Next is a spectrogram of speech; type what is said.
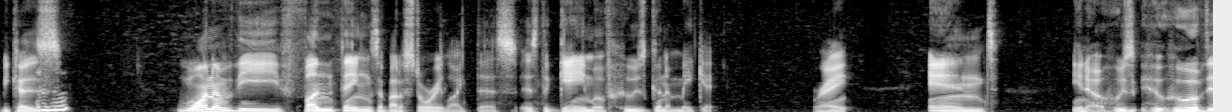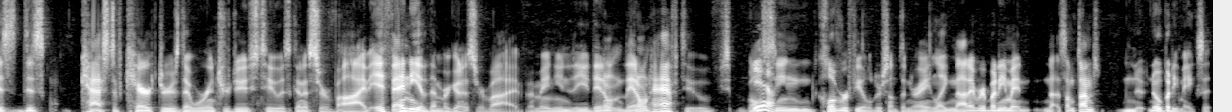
because mm-hmm. one of the fun things about a story like this is the game of who's going to make it. Right? And you know, who's who who of this this cast of characters that we're introduced to is going to survive, if any of them are going to survive. I mean, you know, they don't they don't have to. We've all yeah. seen Cloverfield or something, right? Like not everybody may. Not, sometimes n- nobody makes it,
